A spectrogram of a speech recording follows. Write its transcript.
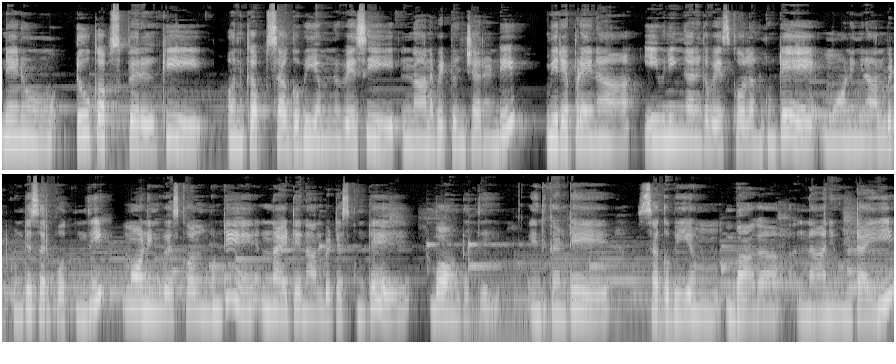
నేను టూ కప్స్ పెరుగుకి వన్ కప్ సగ్గుబియ్యంను వేసి నానబెట్టి ఉంచారండి మీరు ఎప్పుడైనా ఈవినింగ్ కనుక వేసుకోవాలనుకుంటే మార్నింగ్ నానబెట్టుకుంటే సరిపోతుంది. మార్నింగ్ వేసుకోవాలనుకుంటే నైటే నానబెట్టేసుకుంటే బాగుంటుంది. ఎందుకంటే సగ్గుబియ్యం బాగా నాని ఉంటాయి.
